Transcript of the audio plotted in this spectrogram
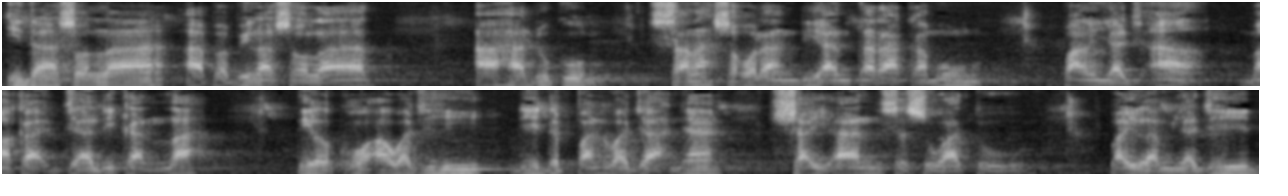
Ida sholat apabila sholat ahadukum salah seorang di antara kamu yaj'al maka jadikanlah tilko awajihi di depan wajahnya syai'an sesuatu. Bailam yajid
